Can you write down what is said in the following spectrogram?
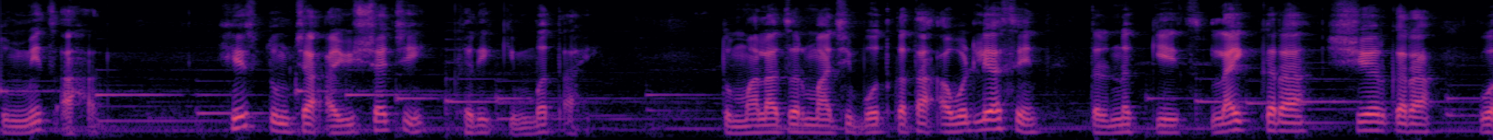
तुम्हीच आहात. हीच तुमच्या आयुष्याची खरी किंमत आहे. तुम्हाला जर माझी बोधकथा आवडली असेल तर नक्कीच लाईक करा शेअर करा व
